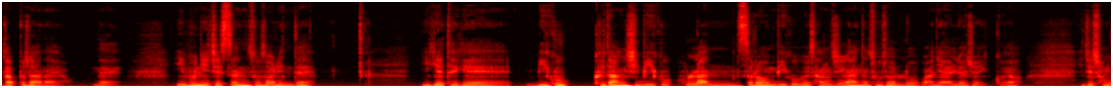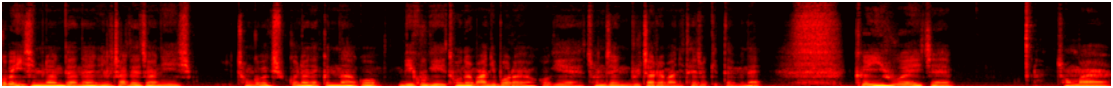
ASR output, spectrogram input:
나쁘지 않아요. 네. 이분이 이제 쓴 소설인데 이게 되게 미국 그 당시 미국 혼란스러운 미국을 상징하는 소설로 많이 알려져 있고요. 이제 1920년대는 1차 대전이 1919년에 끝나고 미국이 돈을 많이 벌어요. 거기에 전쟁 물자를 많이 대줬기 때문에 그 이후에 이제 정말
